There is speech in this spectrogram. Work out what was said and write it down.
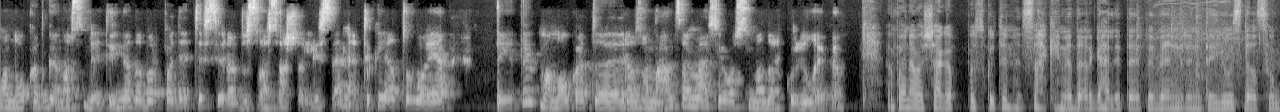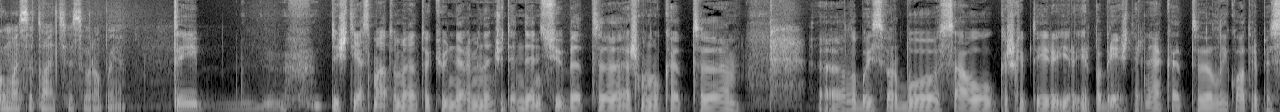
manau kad gana sudėtinga dabar padėtis yra visose šalyse ne tik lietuvoje tai taip manau kad rezonansą mes jausime dar kurį laiką. Pone vaščega paskutinį sakinį dar galite apibendrinti jūs dėl saugumo situacijos europoje. Tai išties matome tokių neraminančių tendencijų bet aš manau kad labai svarbu sau kažkaip tai ir, ir, ir pabrėžti, ar ne, kad laikotarpis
